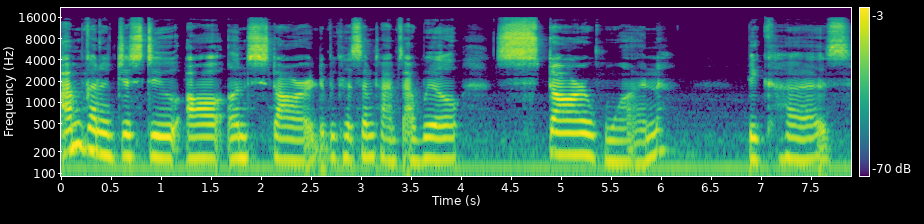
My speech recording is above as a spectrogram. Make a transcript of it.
I'm gonna just do all unstarred because sometimes I will star one because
